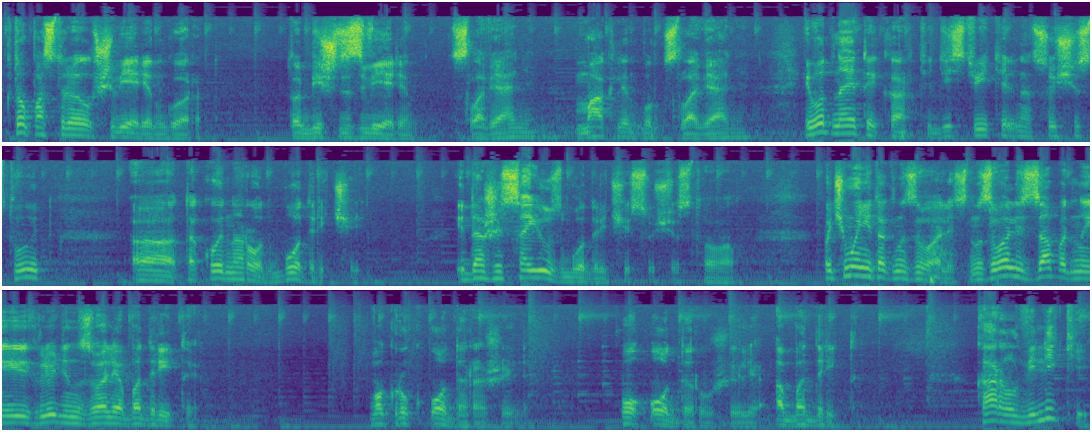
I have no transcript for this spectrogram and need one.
Кто построил Шверин город? То бишь Зверин, славяне, Макленбург, славяне. И вот на этой карте действительно существует э, такой народ, бодричей. И даже союз бодричей существовал. Почему они так назывались? Назывались западные, их люди называли ободриты. Вокруг Одера жили. По Одеру жили, ободриты. Карл Великий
